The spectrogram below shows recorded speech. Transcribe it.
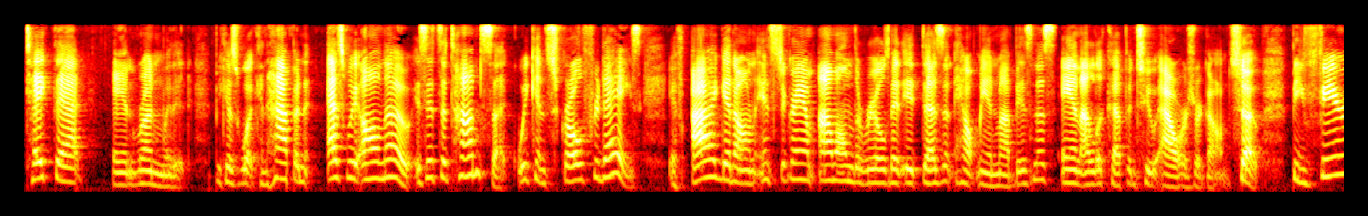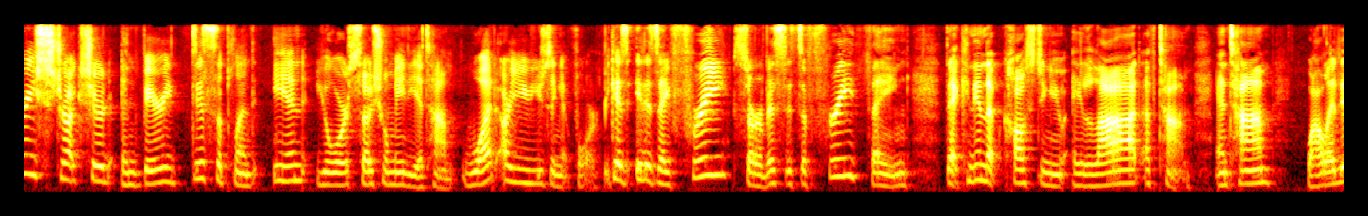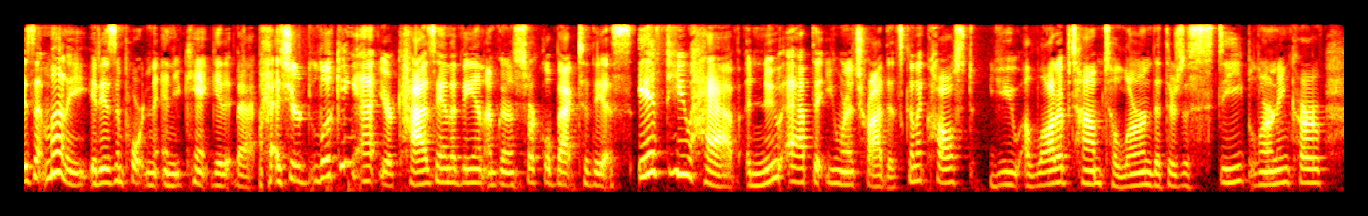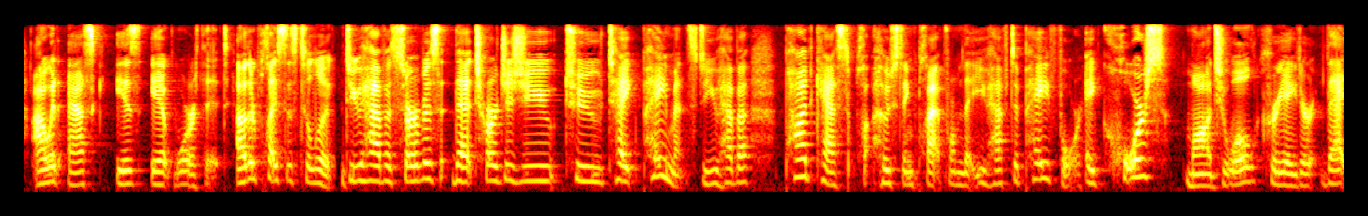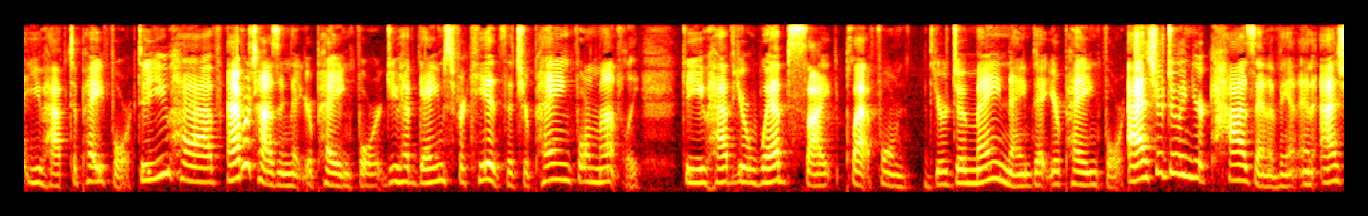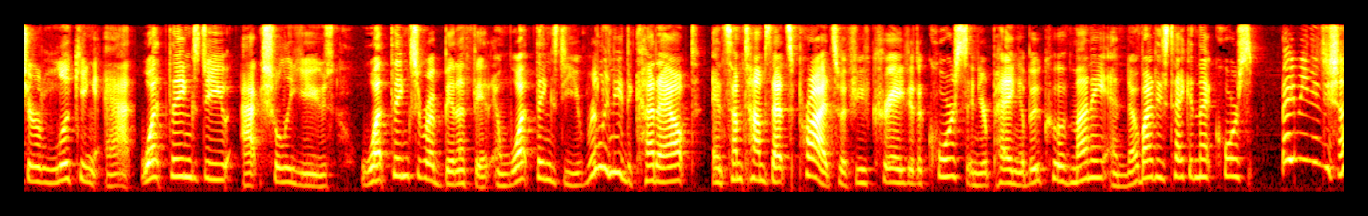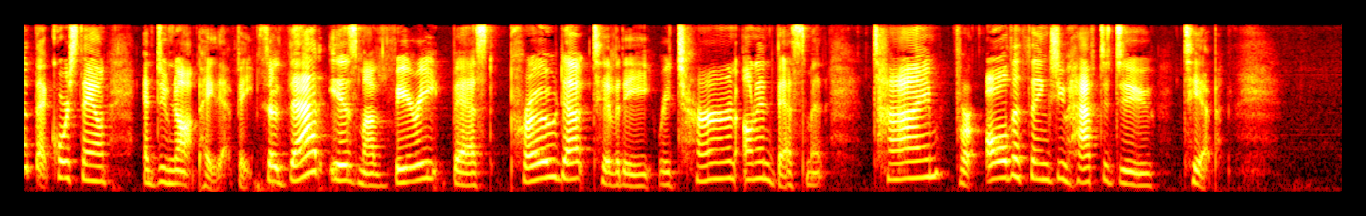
Take that and run with it. Because what can happen, as we all know, is it's a time suck. We can scroll for days. If I get on Instagram, I'm on the reels, but it doesn't help me in my business. And I look up and two hours are gone. So be very structured and very disciplined in your social media time. What are you using it for? Because it is a free service, it's a free thing that can end up costing you a lot of time. And time while it isn't money, it is important and you can't get it back. As you're looking at your Kaizen event, I'm going to circle back to this. If you have a new app that you want to try that's going to cost you a lot of time to learn, that there's a steep learning curve, I would ask, is it worth it? Other places to look. Do you have a service that charges you to take payments? Do you have a podcast hosting platform that you have to pay for? A course module creator that you have to pay for? Do you have advertising that you're paying for? Do you have games for kids that you're paying for monthly? Do you have your website platform, your domain name that you're paying for? As you're doing your Kaizen event and as you're looking at what things do you actually use, what things are a benefit, and what things do you really need to cut out? And sometimes that's pride. So if you've created a course and you're paying a buku of money and nobody's taken that course, maybe you need to shut that course down and do not pay that fee. So, that is my very best productivity return on investment time for all the things you have to do tip.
